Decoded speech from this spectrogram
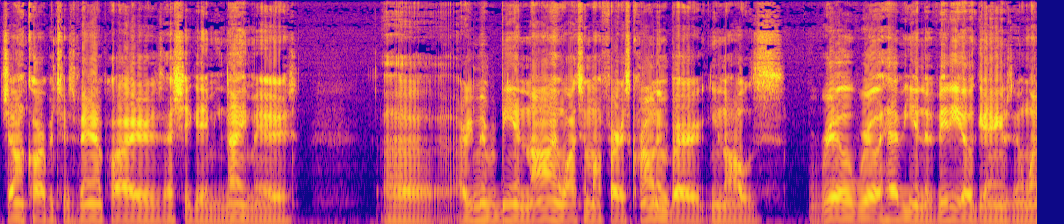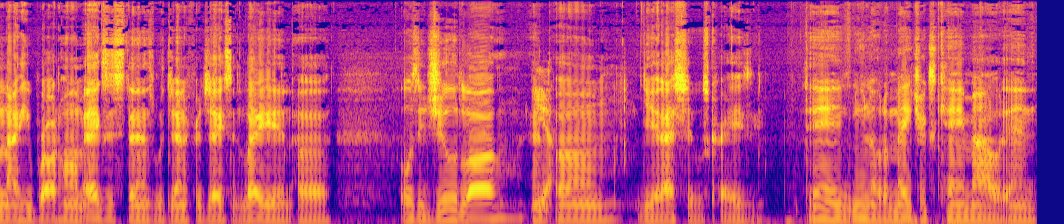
John Carpenter's Vampires, that shit gave me nightmares. Uh, I remember being nine watching my first Cronenberg. You know, I was real, real heavy into video games, and one night he brought home eXistenZ with Jennifer Jason Leigh and uh, what was it Jude Law? And, Yeah. Um, yeah, that shit was crazy. Then you know, The Matrix came out, and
